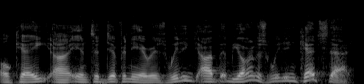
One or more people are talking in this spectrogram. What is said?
okay, uh, into different areas. We didn't. I'll be honest, we didn't catch that.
